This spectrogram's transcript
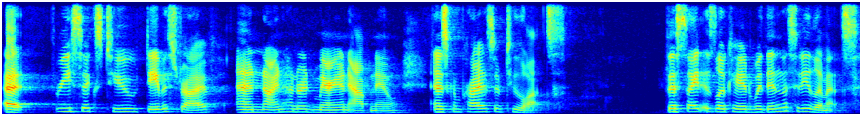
at 362 Davis Drive and 900 Marion Avenue and is comprised of two lots. This site is located within the city limits.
